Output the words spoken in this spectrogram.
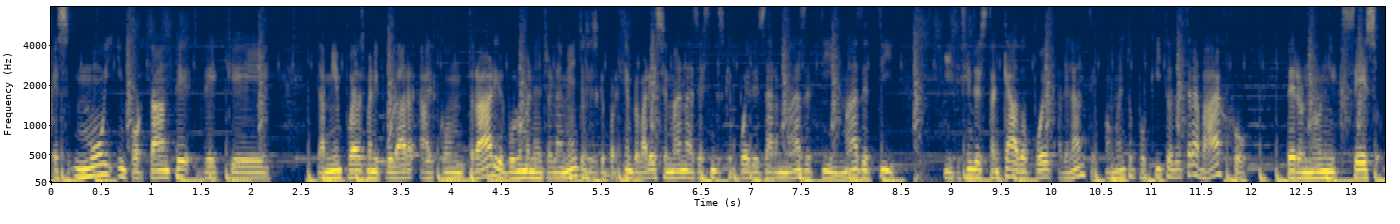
es muy importante de que también puedas manipular al contrario el volumen de entrenamiento. Si es que, por ejemplo, varias semanas ya sientes que puedes dar más de ti, más de ti y te sientes estancado, pues adelante, aumenta un poquito de trabajo pero no en exceso.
